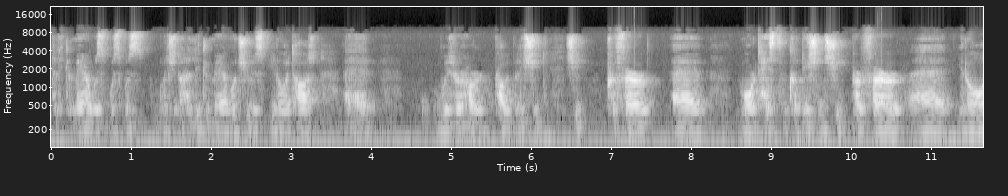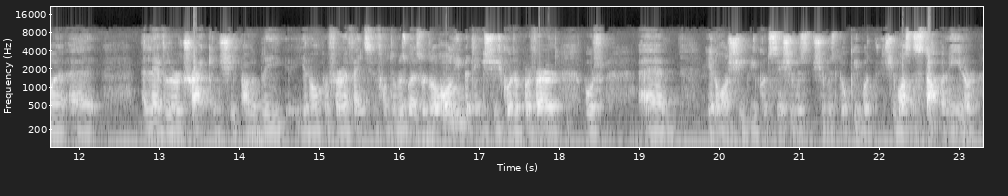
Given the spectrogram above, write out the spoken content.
the little mare was, was, was, well, she's not a little mare, but she was, you know, I thought uh, with her, her probably she'd, she'd prefer uh, more testing conditions. She'd prefer, uh, you know, uh, a leveler track and she'd probably, you know, prefer a fence in front of her as well. So a whole heap of things she could have preferred. But um, you know, she you could say she was she was lucky, but she wasn't stopping either.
